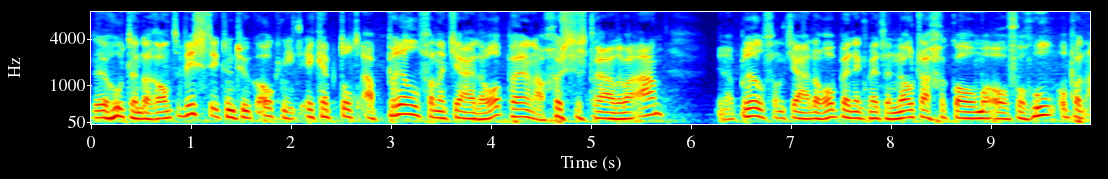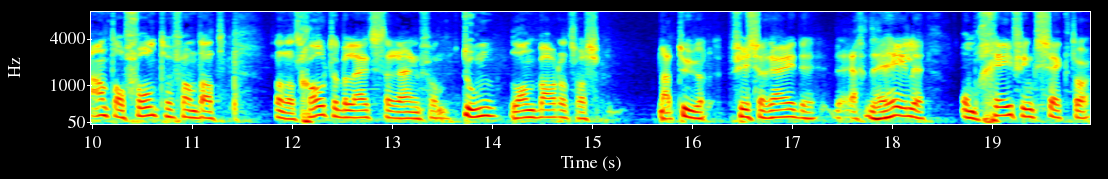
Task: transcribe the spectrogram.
de hoed en de rand wist ik natuurlijk ook niet. Ik heb tot april van het jaar daarop, in augustus traden we aan. In april van het jaar daarop ben ik met een nota gekomen over hoe op een aantal fronten van dat, van dat grote beleidsterrein van toen, landbouw, dat was natuur, visserij, de, de, echt de hele omgevingssector,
